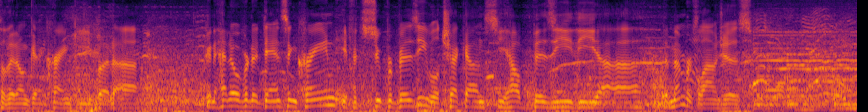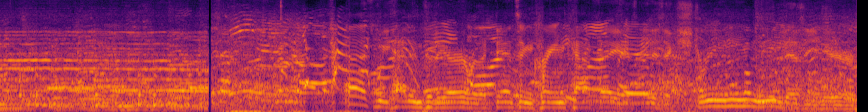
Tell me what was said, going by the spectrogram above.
so they don't get cranky. But uh, we're gonna head over to Dancing Crane. If it's super busy, we'll check out and see how busy the, uh, the members lounge is. As we head into the area where the Dancing Crane Cafe is, it is extremely busy here.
